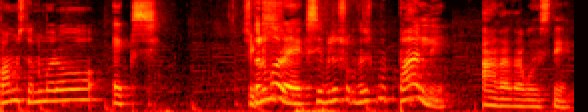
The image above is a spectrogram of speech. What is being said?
Πάμε στο νούμερο 6. Στο Six. νούμερο 6 βρίσκουμε, βρίσκουμε πάλι άνδρα τραγουδιστή.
